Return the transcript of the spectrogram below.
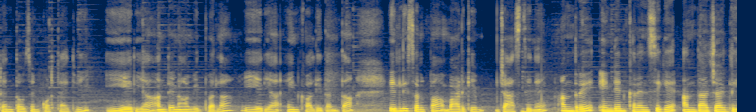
ಟೆನ್ ತೌಸಂಡ್ ಕೊಡ್ತಾ ಇದ್ವಿ. ಈ ಏರಿಯಾ ಅಂದರೆ ನಾವಿದ್ವಲ್ಲ, ಈ ಏರಿಯಾ ಏನು ಕಾಲಿದಂತ ಇಲ್ಲಿ ಸ್ವಲ್ಪ ಬಾಡಿಗೆ ಜಾಸ್ತಿನೇ. ಅಂದರೆ ಇಂಡಿಯನ್ ಕರೆನ್ಸಿಗೆ ಅಂದಾಜಾಗಲಿ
